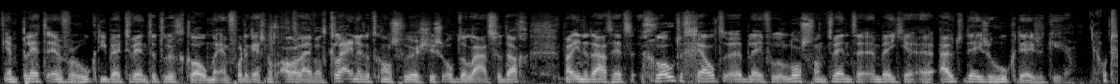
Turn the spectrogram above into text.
En Plet en Verhoek die bij Twente terugkomen. En voor de rest nog allerlei wat kleinere transfersjes op de laatste dag. Maar inderdaad, het grote geld uh, bleef los van Twente een beetje uh, uit deze hoek deze keer. Goed,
